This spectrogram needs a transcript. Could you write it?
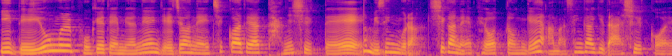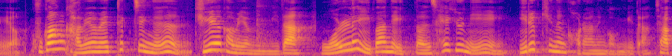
이 내용을 보게 되면은 예전에 치과대학 다니실 때 미생물학 시간에 배웠던 게 아마 생각이 나실 거예요. 구강 감염의 특징은 기회 감염입니다. 원래 입안에 있던 세균이 일으키는 거라는 겁니다. 자,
